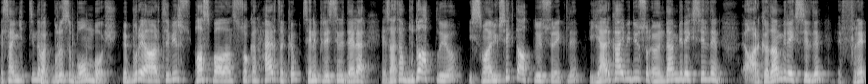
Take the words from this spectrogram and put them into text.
Ve sen gittiğinde bak burası bomboş. Ve buraya artı bir pas bağlantısı sokan her takım senin presini deler. E zaten bu da atlıyor. İsmail Yüksek de atlıyor sürekli. E yer kaybediyorsun. Önden bir eksildin. E arkadan bir eksildin. E Fred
